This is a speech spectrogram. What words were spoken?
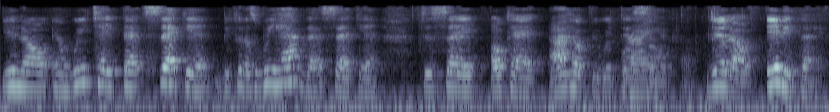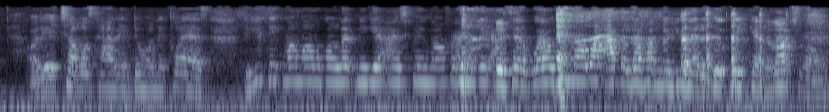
you know, and we take that second because we have that second to say, okay, I'll help you with this. Right. So, you know, anything. Or they tell us how they doing in class. Do you think my mama gonna let me get ice cream on Friday? I said, well, you know what? I can let her know you had a good week in the lunchroom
